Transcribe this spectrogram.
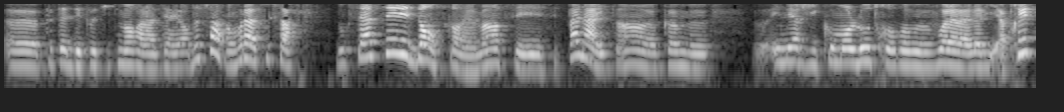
peut-être des petites morts à l'intérieur de soi. Enfin voilà, tout ça. Donc c'est assez dense quand même, hein. c'est pas light hein, comme euh, énergie, comment l'autre voit la, vie. Après,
